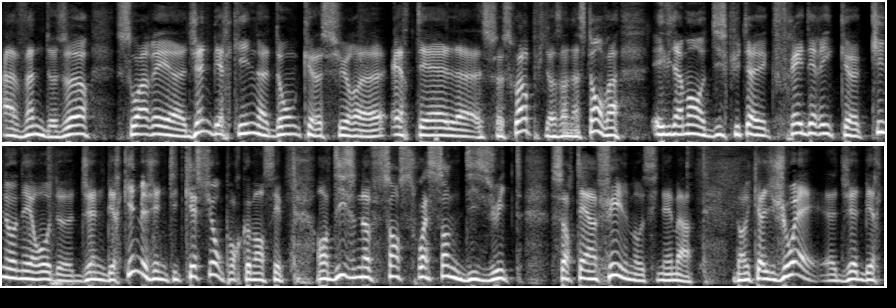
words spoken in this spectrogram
à 22h. Soirée euh, Jane Birkin, donc euh, sur euh, RTL euh, ce soir. Puis dans un instant, on va évidemment discuter avec Frédéric euh, Quinonero de Jane Birkin. Mais j'ai une petite question pour commencer. En 1978, sortait un film au cinéma dans lequel jouait euh, Jane Birkin.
